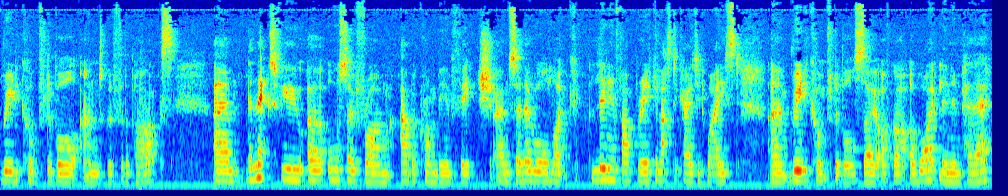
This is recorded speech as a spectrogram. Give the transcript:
really comfortable and good for the parks. Um, the next few are also from Abercrombie and Fitch, um, so they're all like linen fabric, elasticated waist, um, really comfortable. So I've got a white linen pair,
